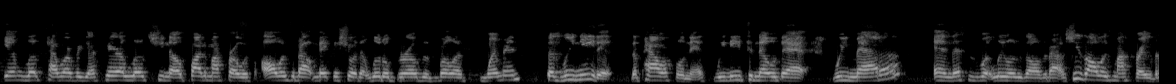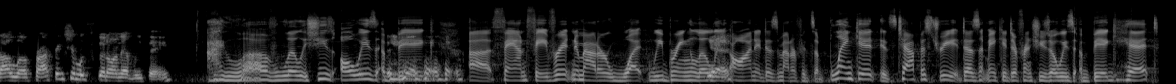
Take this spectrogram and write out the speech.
skin looks, however your hair looks, you know, Pardon My Fro is always about making sure that little girls as well as women, because we need it, the powerfulness. We need to know that we matter. And this is what Lily's all about. She's always my favorite. I love her. I think she looks good on everything. I love Lily. She's always a big uh, fan favorite, no matter what we bring Lily yes. on. It doesn't matter if it's a blanket, it's tapestry, it doesn't make a difference. She's always a big hit.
